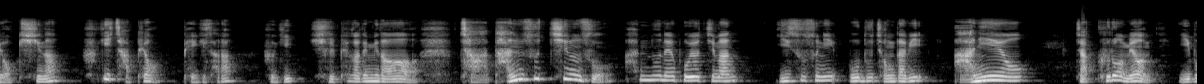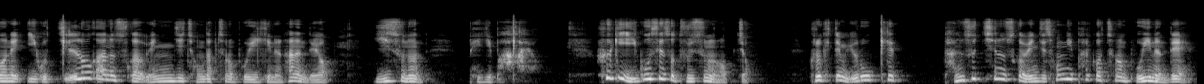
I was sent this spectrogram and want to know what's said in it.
역시나 흙이 잡혀 백이 살아 흙이 실패가 됩니다. 자, 단수 치는 수 한눈에 보였지만 이 수순이 모두 정답이 아니에요. 자, 그러면 이번에 이곳 찔러가는 수가 왠지 정답처럼 보이기는 하는데요. 이 수는 백이 막아요. 흙이 이곳에서 둘 수는 없죠. 그렇기 때문에 이렇게 단수 치는 수가 왠지 성립할 것처럼 보이는데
